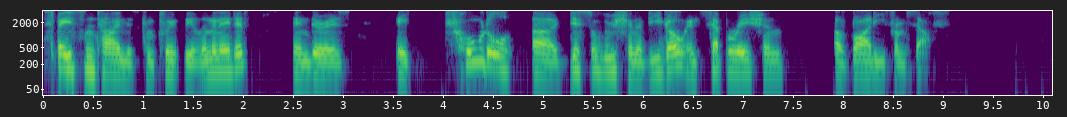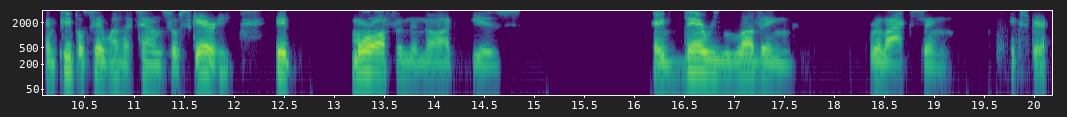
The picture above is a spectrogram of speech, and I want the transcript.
Space and time is completely eliminated, and there is a total uh, dissolution of ego and separation of body from self. And people say, well, that sounds so scary. It more often than not is a very loving, relaxing experience.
